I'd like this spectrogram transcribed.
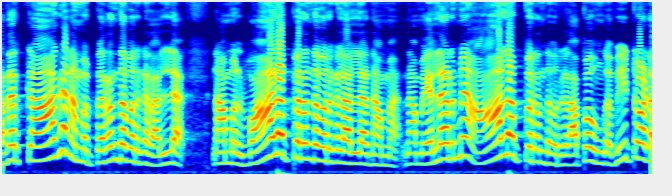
அதற்காக நம்ம பிறந்தவர்கள் அல்ல. நாம் வாழ பிறந்தவர்கள் அல்ல நம்ம. நம்ம எல்லாருமே ஆள பிறந்தவர்கள். அப்போ உங்கள் வீட்டோட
